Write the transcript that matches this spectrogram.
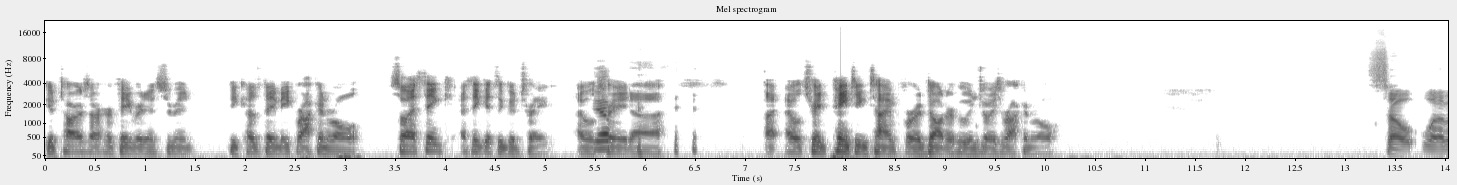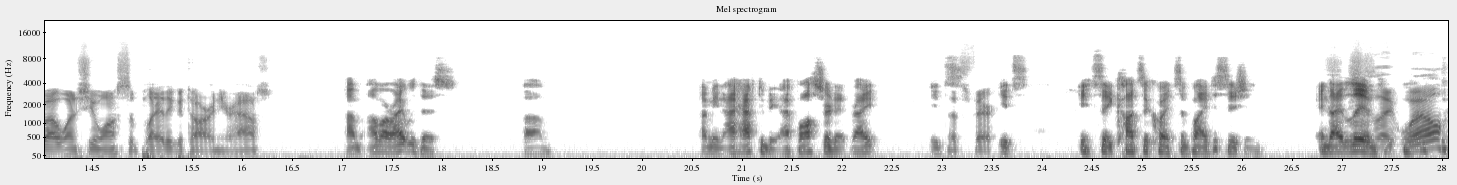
guitars are her favorite instrument because they make rock and roll. So I think I think it's a good trade. I will Yep. trade uh, I, I will trade painting time for a daughter who enjoys rock and roll. So, what about when she wants to play the guitar in your house? I'm I'm all right with this. Um, I mean, I have to be. I fostered it, right? It's That's fair. it's it's a consequence of my decision, and I live. She's like, well,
